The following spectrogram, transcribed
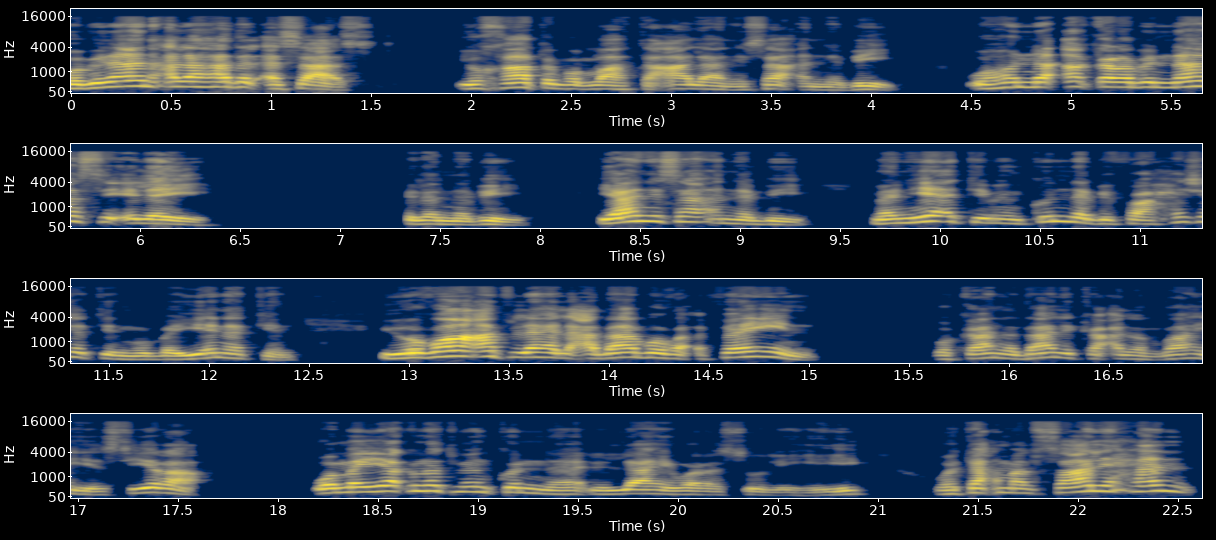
وبناء على هذا الأساس يخاطب الله تعالى نساء النبي وهن أقرب الناس إليه إلى النبي. يا نساء النبي من يأتي منكن بفاحشة مبينة يضاعف لها العذاب ضعفين وكان ذلك على الله يسيرا. ومن يقنت منكن لله ورسوله وتعمل صالحا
